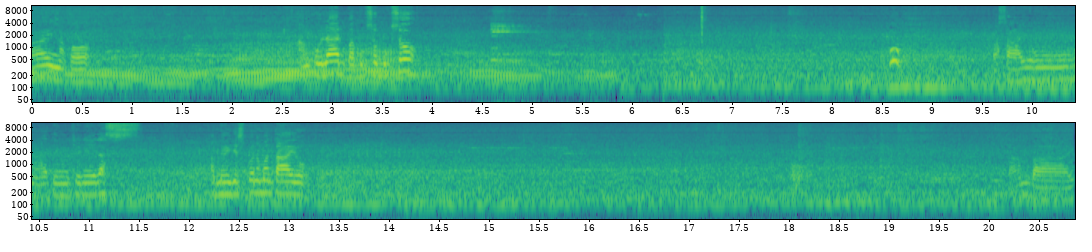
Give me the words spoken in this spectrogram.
Ay, nako. Ang ulan, pabukso-bukso. Basa yung ating tsinelas. Amedyas pa naman tayo. Tambay.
